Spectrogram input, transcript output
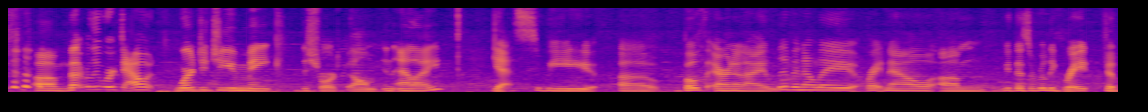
um, that really worked out. Where did you make the short film in LA? Yes, we uh, both Aaron and I live in LA right now. Um, we, there's a really great fil-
